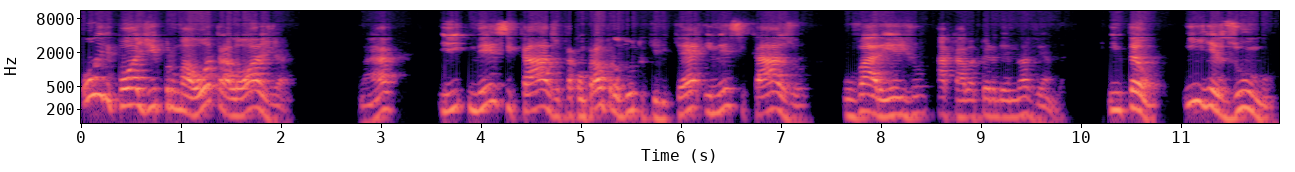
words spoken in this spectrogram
Ou ele pode ir para uma outra loja, né? e nesse caso, para comprar o produto que ele quer, e nesse caso, o varejo acaba perdendo a venda. Então, em resumo,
